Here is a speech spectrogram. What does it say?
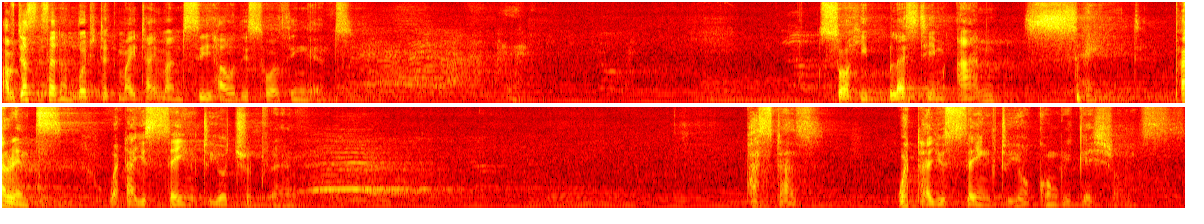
I've just said I'm going to take my time and see how this whole thing ends. So he blessed him and said, Parents, what are you saying to your children? Pastors, what are you saying to your congregations?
